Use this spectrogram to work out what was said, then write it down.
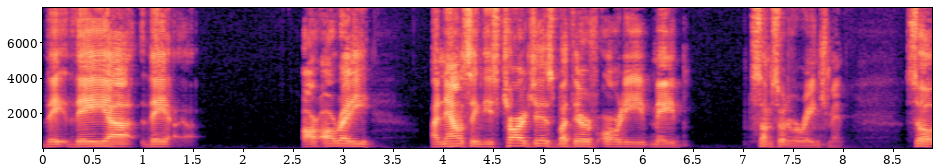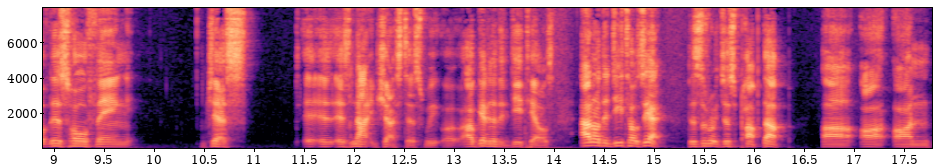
They they uh, they are already announcing these charges, but they've already made some sort of arrangement. So this whole thing just is, not justice. We I'll get into the details. I don't know the details yet. This is what just popped up uh, on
